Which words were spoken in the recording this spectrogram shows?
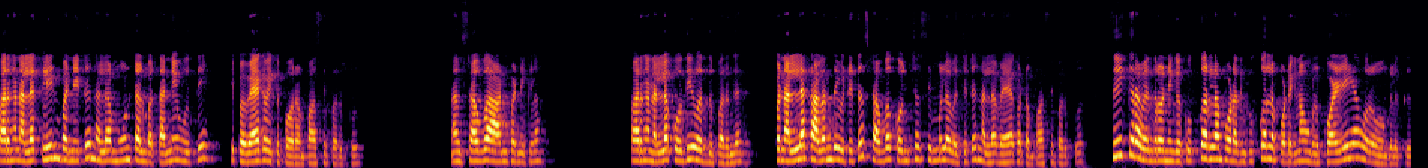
பாருங்கள் நல்லா க்ளீன் பண்ணிவிட்டு நல்லா மூணு டம்பர் தண்ணி ஊற்றி இப்போ வேக வைக்க போகிறேன் பாசிப்பருப்பு. நான் ஸ்டவ்வை ஆன் பண்ணிக்கலாம். பாருங்கள் நல்லா கொதி வருது பாருங்கள் இப்போ நல்லா கலந்து விட்டுட்டு ஸ்டவ்வை கொஞ்சம் சிம்மில் வச்சுட்டு நல்லா வேகட்டும் பாசிப்பருப்பு. சீக்கிரம் வெந்துடும் நீங்கள் குக்கர்லாம் போடாதீங்க. குக்கரில் போட்டிங்கன்னா உங்களுக்கு குழைய வரும் உங்களுக்கு.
